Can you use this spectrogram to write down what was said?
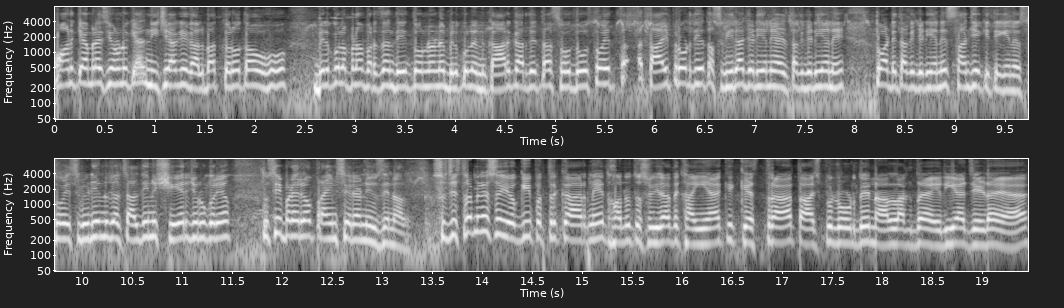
ਔਨ ਕੈਮਰਾ ਸੀ, ਉਹਨਾਂ ਨੂੰ ਕਿਹਾ ਨੀਚੇ ਆ ਕੇ ਗੱਲਬਾਤ ਕਰੋ ਤਾਂ ਉਹ ਬਿਲਕੁਲ ਆਪਣਾ ਵਰਜ਼ਨ ਦੇਣ ਤੋਂ ਉਹਨਾਂ ਨੇ ਬਿਲਕੁਲ ਇਨਕਾਰ ਕਰ ਦਿੱਤਾ। ਸੋ ਦੋਸਤੋ, ਇਹ ਤ- ਤਾਜਪੁਰ ਰੋਡ ਦੀਆਂ ਤਸਵੀਰਾਂ ਜਿਹੜੀਆਂ ਨੇ ਅੱਜ ਤੱਕ ਜਿਹੜੀਆਂ ਨੇ, ਤੁਹਾਡੇ ਤੱਕ ਜਿਹੜੀਆਂ ਨੇ ਸਾਂਝੀਆਂ ਕੀਤੀਆਂ ਗਈਆਂ ਨੇ। ਸੋ ਇਸ ਵੀਡੀਓ ਨੂੰ ਜਲ ਜਲਦੀ ਨੂੰ ਸ਼ੇਅਰ ਜ਼ਰੂਰ ਕਰਿਓ। ਤੁਸੀਂ ਬਣੇ ਰਹੋ ਪ੍ਰਾਈਮ ਸਵੇਰਾ ਨਿਊਜ਼ ਦੇ ਨਾਲ। ਸੋ ਜਿਸ ਤਰ੍ਹਾਂ ਮੇਰੇ ਸਹਿਯੋਗੀ ਪੱਤਰਕਾਰ ਨੇ ਤੁਹਾਨੂੰ ਤਸਵੀਰਾਂ ਦਿਖਾਈਆਂ ਕਿ ਕਿਸ ਤਰ੍ਹਾਂ ਤਾਜਪੁਰ ਰੋਡ ਦੇ ਨਾਲ ਲੱਗਦਾ ਏਰੀਆ ਜਿਹੜਾ ਹੈ,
